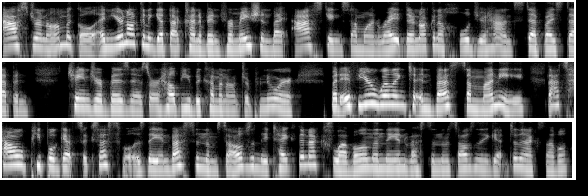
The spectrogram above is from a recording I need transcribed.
astronomical. And you're not going to get that kind of information by asking someone, right? They're not going to hold your hand step by step and change your business or help you become an entrepreneur. But if you're willing to invest some money, that's how people get successful is they invest in themselves and they take the next level and then they invest in themselves and they get to the next level.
